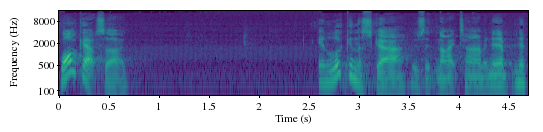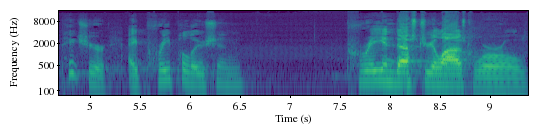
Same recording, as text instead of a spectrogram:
walk outside and look in the sky. It was at nighttime. And in a, in a picture, a pre pollution, pre industrialized world,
